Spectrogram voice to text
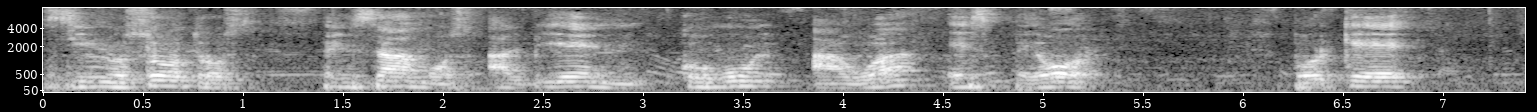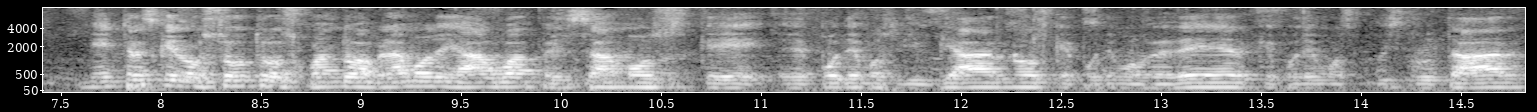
Si nosotros pensamos al bien común agua, es peor. Porque Mientras que nosotros cuando hablamos de agua pensamos que eh, podemos limpiarnos, que podemos beber, que podemos disfrutar,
